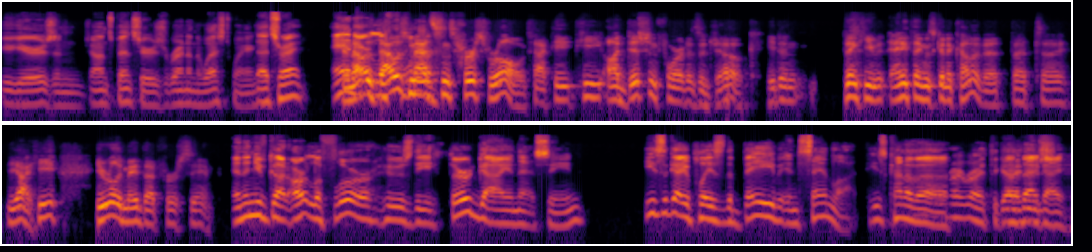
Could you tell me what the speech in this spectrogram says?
few years, and John Spencer's running the West Wing. That's right. And, that was that was Madsen's first role. In fact, he he auditioned for it as a joke. He didn't think he anything was going to come of it, but uh, yeah, he he really made that first scene. And then you've got Art LaFleur, who's the third guy in that scene. He's the guy who plays the babe in Sandlot. He's kind of Oh, a right, right. The guy that guy.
